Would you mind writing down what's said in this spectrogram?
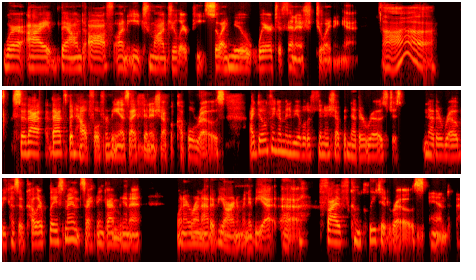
where I bound off on each modular piece. So I knew where to finish joining it Ah. so that that's been helpful for me as i finish up a couple rows i don't think i'm going to be able to finish up another rows just another row because of color placement so i think i'm going to when i run out of yarn i'm going to be at uh, five completed rows and uh,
